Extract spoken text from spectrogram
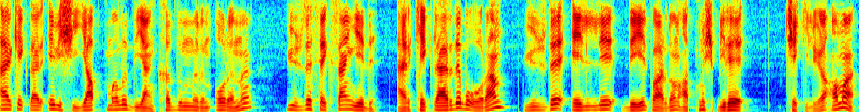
Erkekler ev işi yapmalı diyen kadınların oranı %87. Erkeklerde bu oran %50 değil pardon 61'e çekiliyor ama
